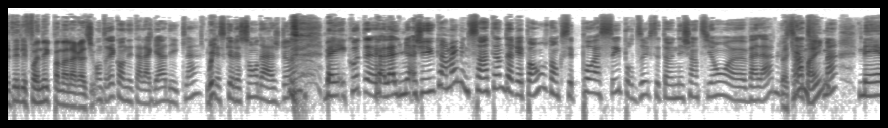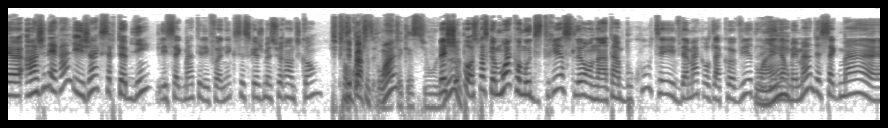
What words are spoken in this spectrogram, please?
des téléphoniques pendant la radio? On dirait qu'on est à la guerre des clans. Oui. Qu'est-ce que le sondage donne? ben, écoute, euh, à la lumière, j'ai eu quand même une centaine de réponses, donc c'est pas assez pour dire que c'est un échantillon euh, valable Ben, quand même. Mais euh, en général, les gens acceptent bien les segments téléphoniques. C'est ce que je me suis rendu compte. T'es parti- ouais? cette question-là? Ben, je sais pas. C'est parce que moi, comme auditrice, là, on entend beaucoup, tu sais, évidemment, à cause de la COVID, il y a énormément de segments euh,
